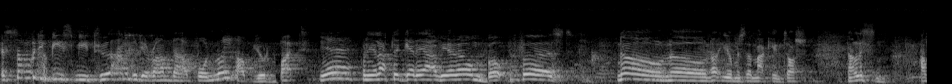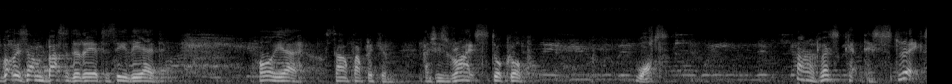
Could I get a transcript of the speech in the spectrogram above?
If somebody beats me to it, I'm going to ram that phone right up your butt. Yeah? Well, you'll have to get it out of your own butt first. No, no, not you, Mr. Macintosh. Now, listen. I've got this ambassador here to see the head. Oh, yeah, South African. And she's right stuck up. What? Now, let's get this straight.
